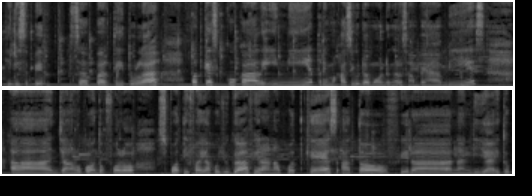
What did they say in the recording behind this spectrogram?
Jadi seperti itulah podcastku kali ini. Terima kasih udah mau dengar sampai habis. Uh, jangan lupa untuk follow Spotify aku juga Virana Podcast atau Viranandia itu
